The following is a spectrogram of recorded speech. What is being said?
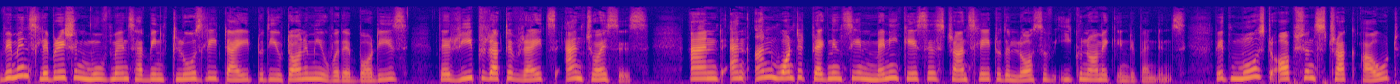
Women's liberation movements have been closely tied to the autonomy over their bodies, their reproductive rights and choices, and an unwanted pregnancy in many cases translate to the loss of economic independence. With most options struck out,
